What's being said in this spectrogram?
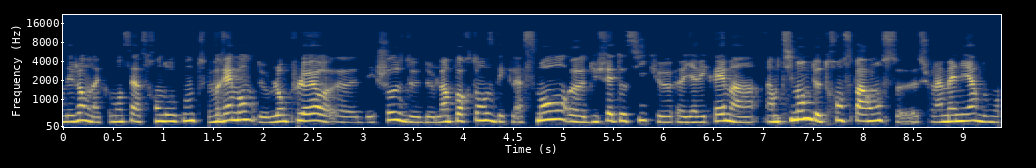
déjà on a commencé à se rendre compte vraiment de l'ampleur euh, des choses, de, de l'importance des classements, euh, du fait aussi qu'il y avait quand même un, un, petit manque de transparence sur la manière dont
